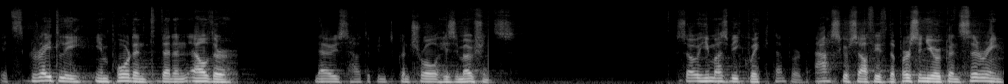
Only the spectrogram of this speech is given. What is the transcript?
It's greatly important that an elder knows how to con- control his emotions. So he must be quick tempered. Ask yourself if the person you're considering,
